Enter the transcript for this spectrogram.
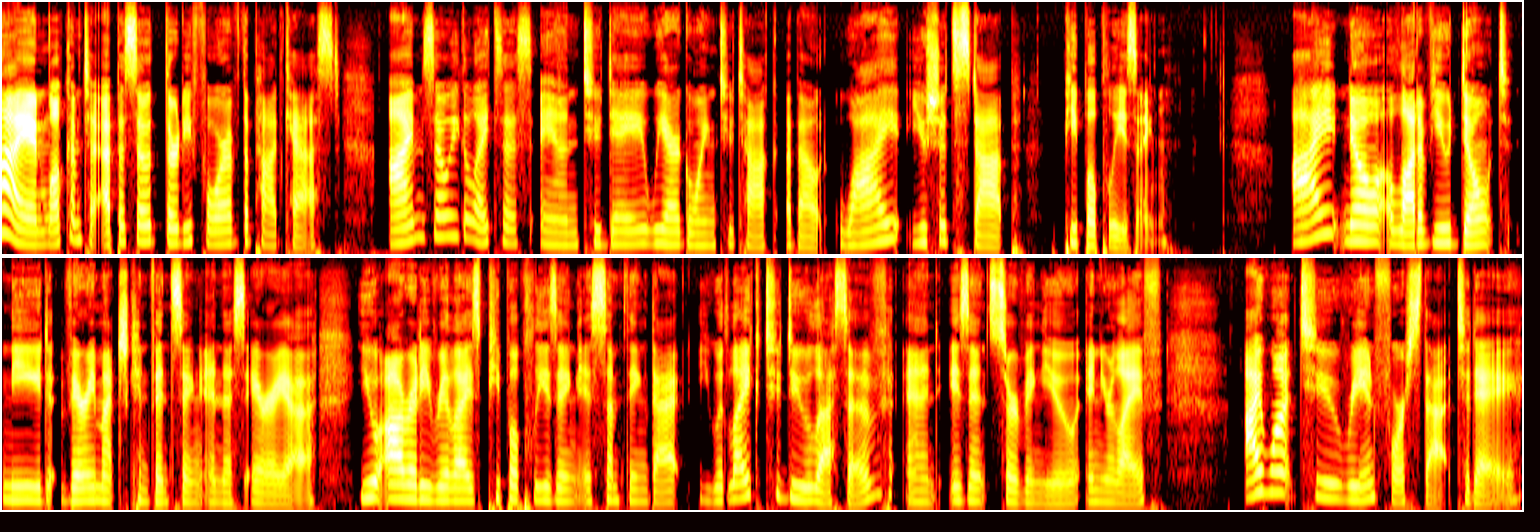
Hi, and welcome to episode 34 of the podcast. I'm Zoe Galitzis, and today we are going to talk about why you should stop people pleasing. I know a lot of you don't need very much convincing in this area. You already realize people pleasing is something that you would like to do less of and isn't serving you in your life. I want to reinforce that today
